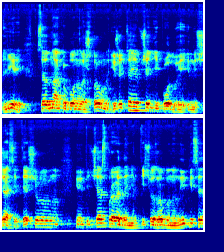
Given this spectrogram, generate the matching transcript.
лірі. Все однаково було налаштовано, і життя і вчені подвиги, і нещастя, і те, що ровно йому під час проведення, і що зроблено ним після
